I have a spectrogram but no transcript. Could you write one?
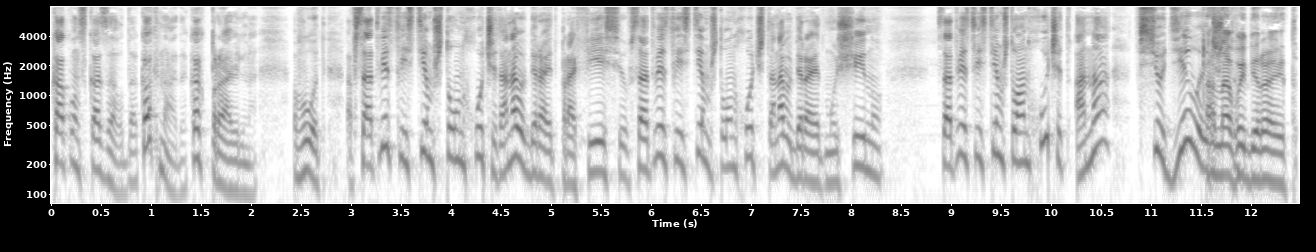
Как он сказал, да, как надо, как правильно. Вот. В соответствии с тем, что он хочет, она выбирает профессию. В соответствии с тем, что он хочет, она выбирает мужчину. В соответствии с тем, что он хочет, она все делает. Она что- выбирает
